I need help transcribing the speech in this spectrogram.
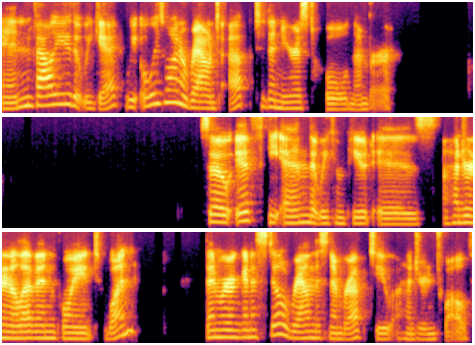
n value that we get, we always want to round up to the nearest whole number. So if the n that we compute is 111.1, then we're going to still round this number up to 112.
